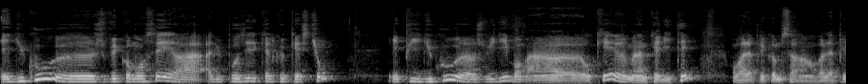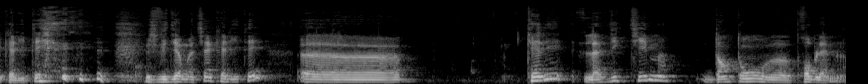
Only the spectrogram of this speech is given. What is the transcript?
Et du coup, je vais commencer à, à lui poser quelques questions et puis du coup, euh, je lui dis bon ben euh, ok, euh, Madame Qualité, on va l'appeler comme ça, hein, on va l'appeler Qualité. je vais dire bah, tiens Qualité, quelle est la victime dans ton problème là?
